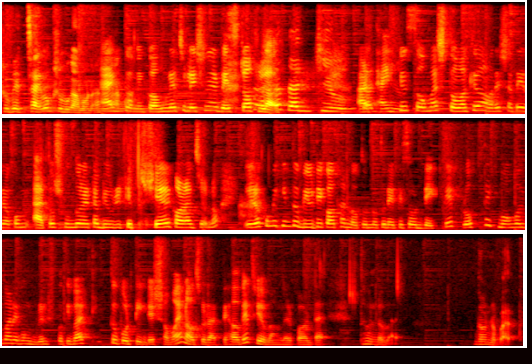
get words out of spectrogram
শুভেচ্ছা এবং শুভকামনা। একদমই। কংগ্রেচুলেশন আর best of love thank you আর থ্যাংক ইউ সো মাচ তোমাকেও আমাদের সাথে এরকম এত সুন্দর একটা বিউটি টিপ শেয়ার করার জন্য। এরকমই কিন্তু বিউটি কথার নতুন নতুন এপিসোড দেখতে প্রত্যেক মঙ্গলবার এবং বৃহস্পতিবার ঠিক দুপুর তিনটের সময় নজর রাখতে হবে জিও বাংলার পর্দায়। ধন্যবাদ। ধন্যবাদ।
